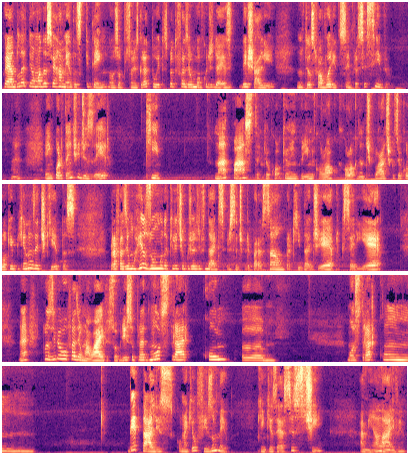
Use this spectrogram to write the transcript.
Padlet é uma das ferramentas que tem as opções gratuitas para tu fazer um banco de ideias e deixar ali nos teus favoritos sempre acessível, né? É importante dizer que na pasta que eu, que eu imprimo e coloco, que coloco dentro de plásticos, eu coloquei pequenas etiquetas para fazer um resumo daquele tipo de atividade. Se precisa de preparação, para que idade é, para que série é, né? Inclusive, eu vou fazer uma live sobre isso para mostrar com. Um, mostrar com detalhes como é que eu fiz o meu. Quem quiser assistir a minha live,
